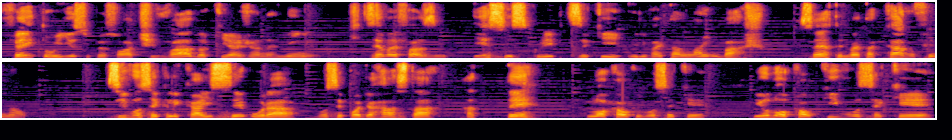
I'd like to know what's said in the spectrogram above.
Feito isso, pessoal, ativado aqui a janelinha, o que você vai fazer? Esse scripts aqui, ele vai estar tá lá embaixo, certo? Ele vai estar cá no final. Se você clicar e segurar, você pode arrastar até o local que você quer. E o local que você quer,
